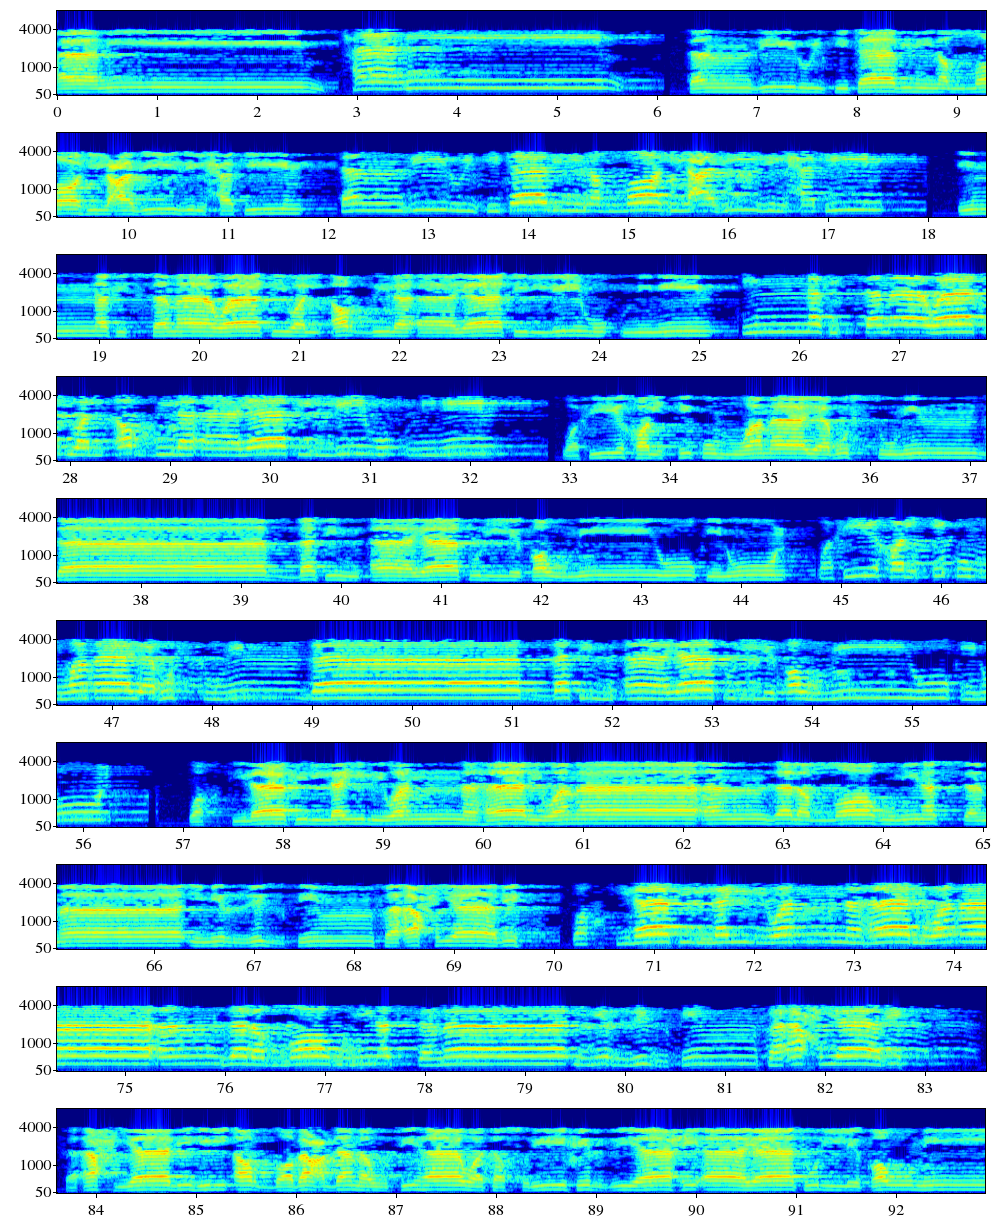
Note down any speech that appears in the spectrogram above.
حميم حميم تنزيل الكتاب من الله العزيز الحكيم. تنزيل الكتاب من الله العزيز الحكيم. إن في السماوات والأرض لآيات للمؤمنين. إن في السماوات والأرض لآيات للمؤمنين وفي خلقكم وما يبث من دابة آيات لقوم يوقنون وفي خلقكم وما يبث من دابة دابة آيات لقوم يوقنون واختلاف الليل والنهار وما أنزل الله من السماء من رزق فأحيا به واختلاف الليل والنهار وما أنزل الله من السماء فأحيا به. فأحيا به الأرض بعد موتها وتصريف الرياح آيات لقوم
